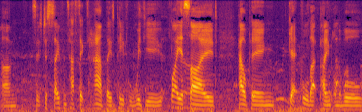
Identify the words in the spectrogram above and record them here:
Um, so it's just so fantastic to have those people with you by your side, helping get all that paint on the wall,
